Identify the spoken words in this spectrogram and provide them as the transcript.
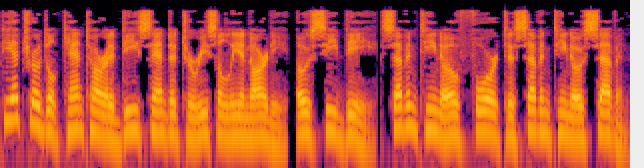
Pietro d'Alcantara di Santa Teresa Leonardi, OCD 1704–1707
